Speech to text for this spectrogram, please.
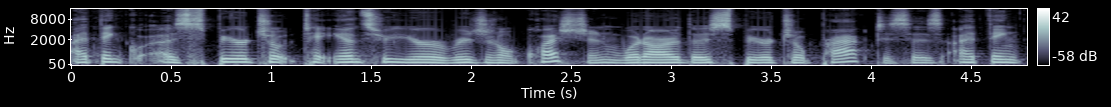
I think a spiritual to answer your original question, what are those spiritual practices? I think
